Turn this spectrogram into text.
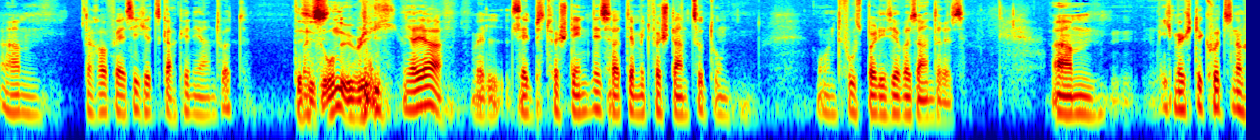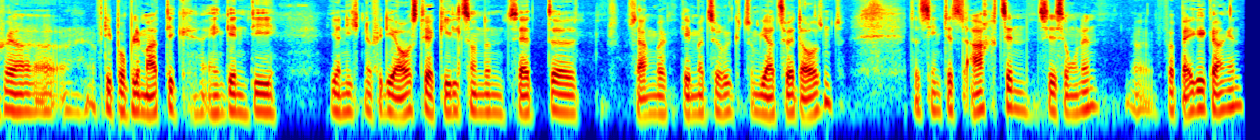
Ähm, darauf weiß ich jetzt gar keine Antwort. Das ist unüblich. Ja, ja, weil Selbstverständnis hat ja mit Verstand zu tun. Und Fußball ist ja was anderes. Ähm, ich möchte kurz noch äh, auf die Problematik eingehen, die ja nicht nur für die Austria gilt, sondern seit, äh, sagen wir, gehen wir zurück zum Jahr 2000. Das sind jetzt 18 Saisonen äh, vorbeigegangen.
